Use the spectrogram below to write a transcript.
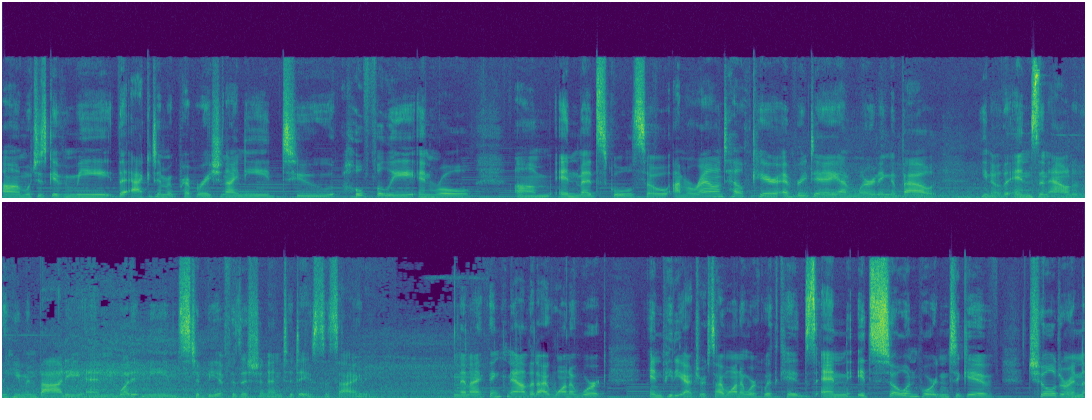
um, which has given me the academic preparation I need to hopefully enroll um, in med school. So I'm around healthcare every day. I'm learning about you know, the ins and out of the human body and what it means to be a physician in today's society. And I think now that I want to work in pediatrics, I want to work with kids, and it's so important to give children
